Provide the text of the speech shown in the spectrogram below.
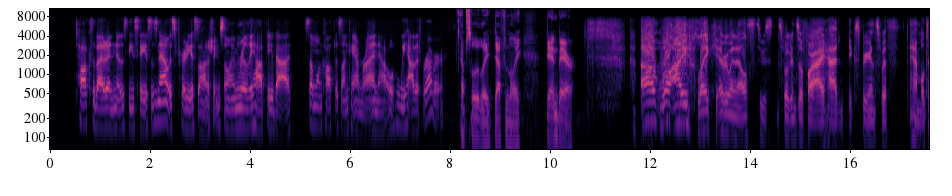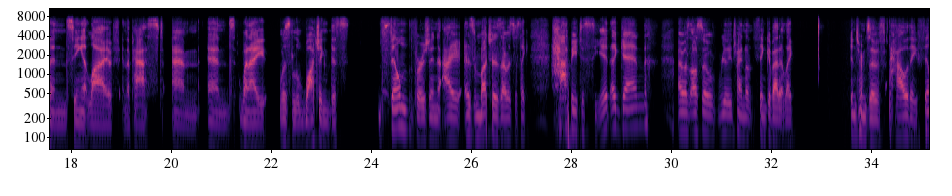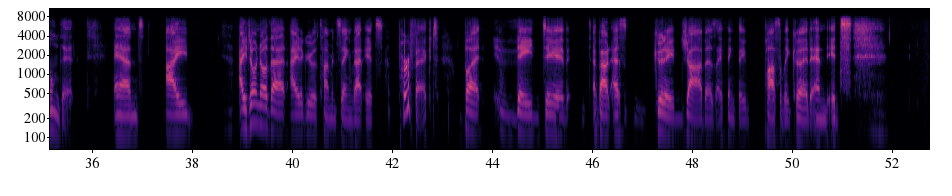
talks about it and knows these faces now is pretty astonishing so i'm really happy that someone caught this on camera and now we have it forever Absolutely, definitely. Dan Bayer. Uh, well, I, like everyone else who's spoken so far, I had experience with Hamilton, seeing it live in the past. Um, and when I was l- watching this filmed version, I, as much as I was just like happy to see it again, I was also really trying to think about it like in terms of how they filmed it. And I I don't know that I'd agree with Tom in saying that it's perfect, but they did about as good a job as I think they possibly could, and it's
